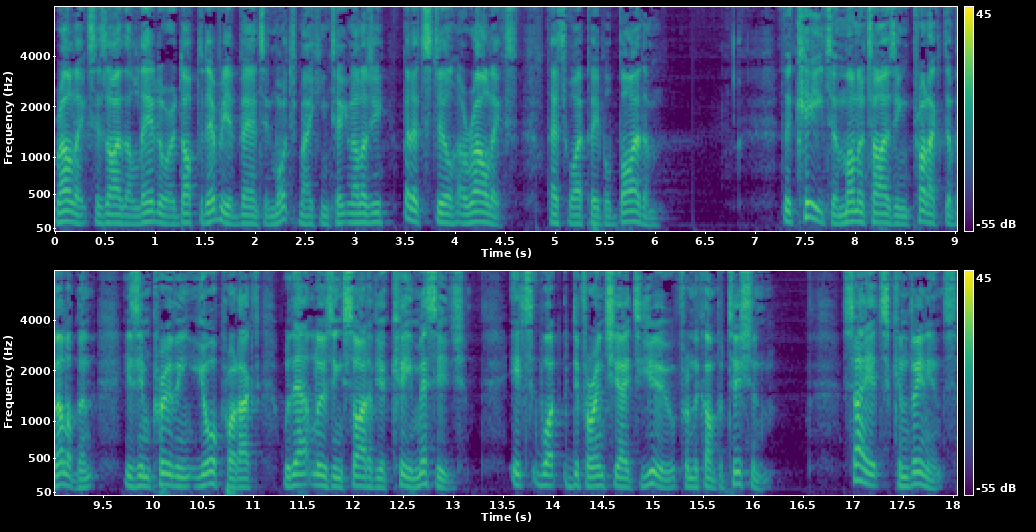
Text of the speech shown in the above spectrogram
Rolex has either led or adopted every advance in watchmaking technology, but it's still a Rolex. That's why people buy them. The key to monetising product development is improving your product without losing sight of your key message. It's what differentiates you from the competition. Say it's convenience.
